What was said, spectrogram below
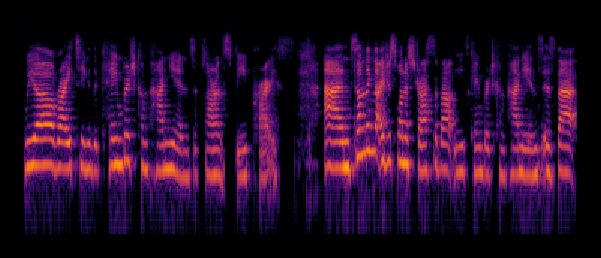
we are writing the Cambridge Companion to Florence B. Price. And something that I just want to stress about these Cambridge Companions is that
